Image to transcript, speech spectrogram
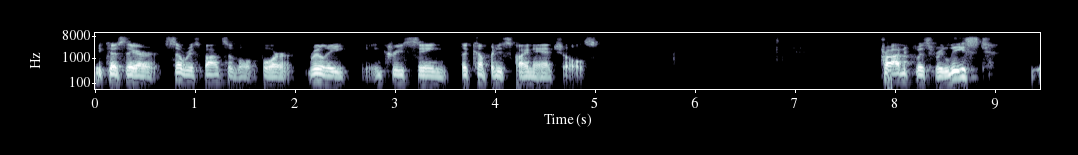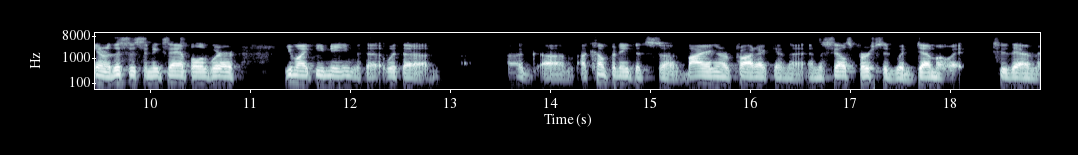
because they are so responsible for really increasing the company's financials. product was released, you know, this is an example of where you might be meeting with a with a a, um, a company that's uh, buying our product, and the and the salesperson would demo it to them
